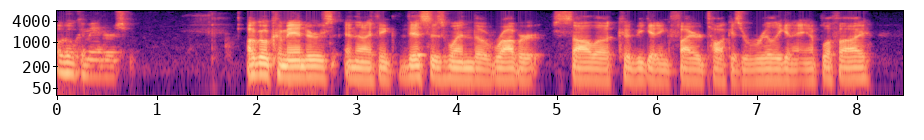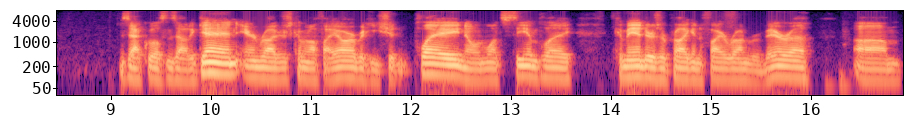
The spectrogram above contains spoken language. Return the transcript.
I'll go Commanders. I'll go Commanders, and then I think this is when the Robert Saleh could be getting fired talk is really going to amplify. Zach Wilson's out again. Aaron Rodgers coming off IR, but he shouldn't play. No one wants to see him play. Commanders are probably going to fire Ron Rivera. Um,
